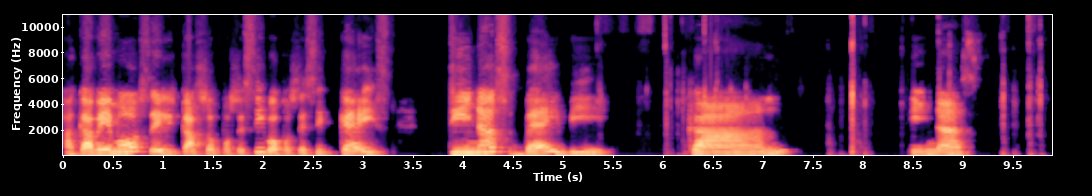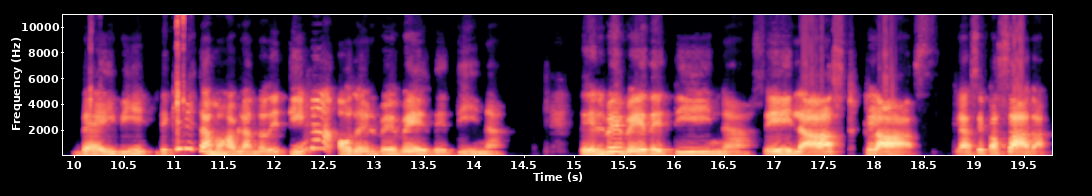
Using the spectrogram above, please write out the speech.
Acá vemos el caso posesivo, possessive case. Tina's baby. Can Tina's baby. ¿De quién estamos hablando? ¿De Tina o del bebé de Tina? Del bebé de Tina, sí, last class, clase pasada.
